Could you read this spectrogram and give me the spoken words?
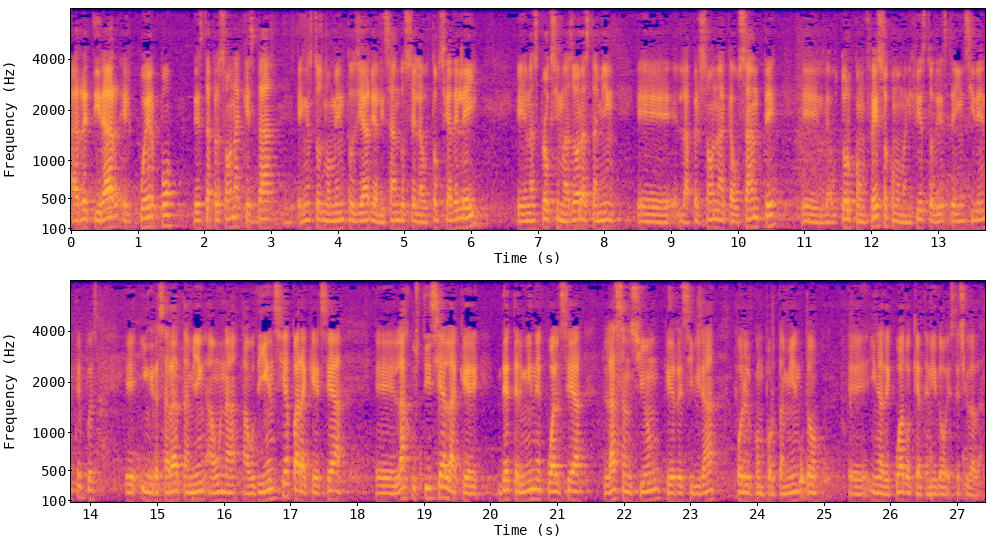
a retirar el cuerpo de esta persona que está en estos momentos ya realizándose la autopsia de ley. En las próximas horas también eh, la persona causante el autor confeso como manifiesto de este incidente, pues eh, ingresará también a una audiencia para que sea eh, la justicia la que determine cuál sea la sanción que recibirá por el comportamiento eh, inadecuado que ha tenido este ciudadano.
